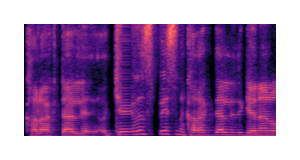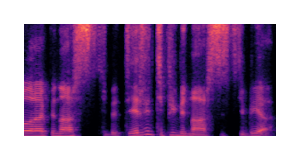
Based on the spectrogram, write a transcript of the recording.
karakterleri Kevin Spacey'nin karakterleri genel olarak bir narsist gibi. Herifin tipi bir narsist gibi ya.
